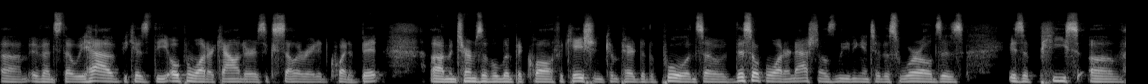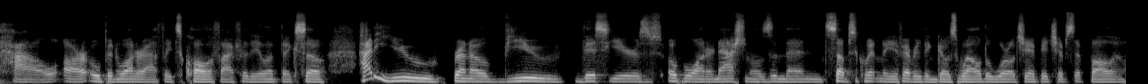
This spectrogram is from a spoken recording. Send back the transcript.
um, events that we have because the open water calendar is accelerated quite a bit um, in terms of Olympic qualification compared to the pool. And so this Open Water Nationals leading into this Worlds is is a piece of how our open water athletes qualify for the Olympics. So how do you, Breno, view this year's Open Water Nationals and then subsequently, if everything goes well, the World Championships that follow?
